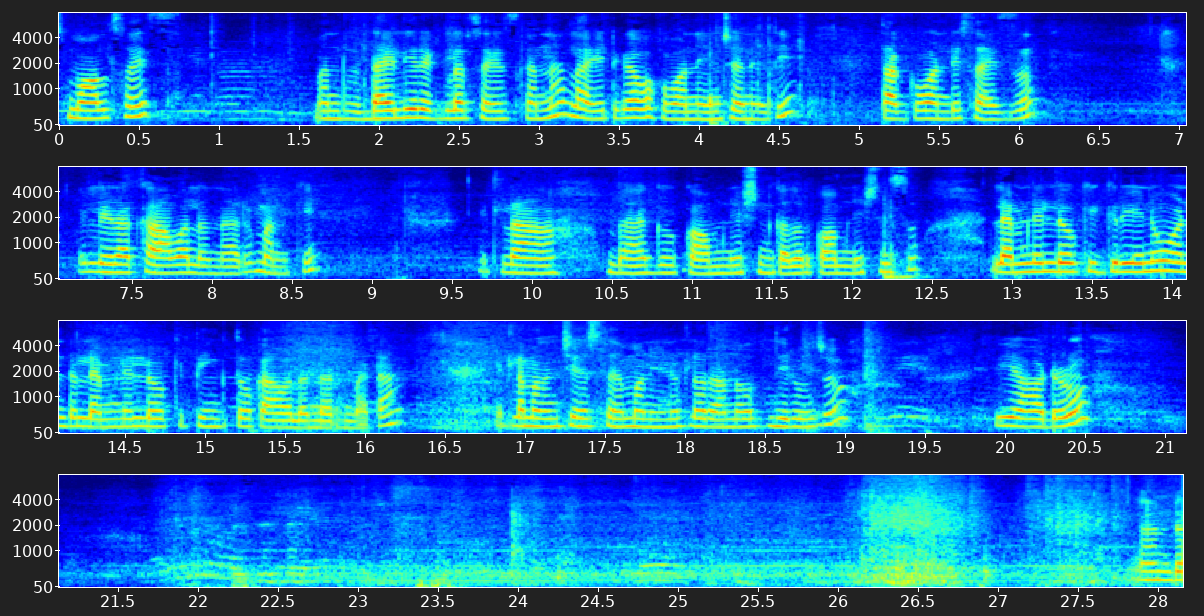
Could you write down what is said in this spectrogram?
small size మన డైలీ రెగ్యులర్ సైజ్ కన్నా లైట్గా ఒక వన్ ఇంచ్ అనేది తగ్గవండి సైజు వీళ్ళు ఇలా కావాలన్నారు మనకి. ఇట్లా బ్యాగ్ కాంబినేషన్ కలర్ కాంబినేషన్స్. లెమనెల్లోకి గ్రీను అండ్ లెమనెల్లోకి పింక్తో కావాలన్నారనమాట ఇట్లా మనం చేస్తే మన యూనిట్లో రన్ అవుతుంది ఈరోజు ఈ ఆర్డరు. అండ్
